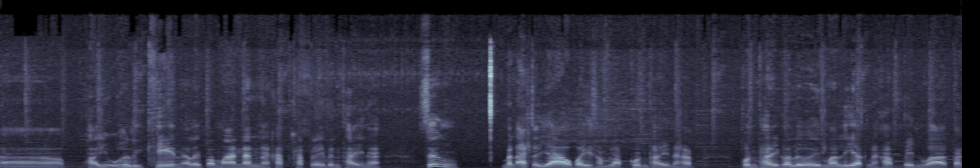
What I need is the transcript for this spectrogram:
อ่าพายุเฮอริเคนอะไรประมาณนั้นนะครับถ้าแปลเป็นไทยนะ ซึ่งมันอาจจะยาวไปสำหรับคนไทยนะครับ คนไทยก็เลยมาเรียกนะครับ เป็นว่าตะ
